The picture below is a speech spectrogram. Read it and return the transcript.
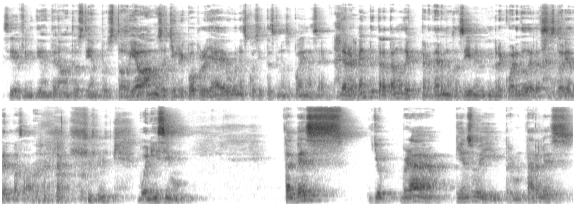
Sí, definitivamente eran otros tiempos. Todavía vamos a Chirripó, pero ya hay algunas cositas que no se pueden hacer. De repente tratamos de perdernos así en, en recuerdo de las historias del pasado. Buenísimo. Tal vez yo, ¿verdad? Pienso y preguntarles,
